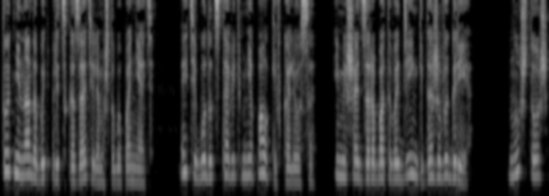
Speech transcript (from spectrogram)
Тут не надо быть предсказателем, чтобы понять. Эти будут ставить мне палки в колеса и мешать зарабатывать деньги даже в игре. Ну что ж,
